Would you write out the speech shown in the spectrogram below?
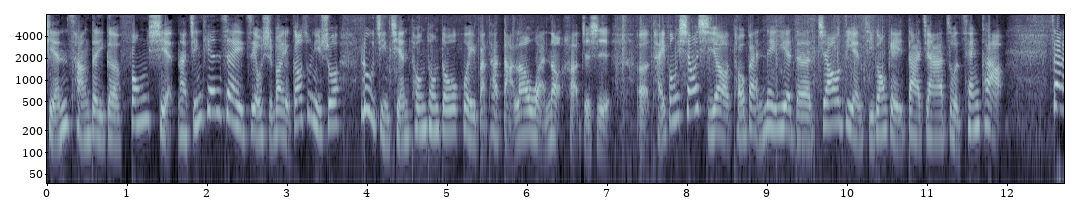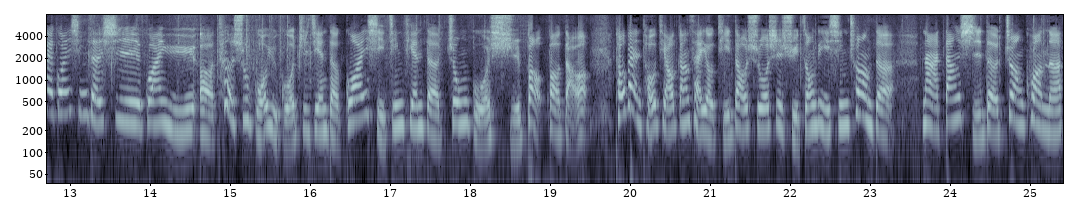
潜藏的一个风险。那今天在自由时报也告诉你说，入警前通通都会把它打捞完了。好，这是呃台风消息哦，头版内页的焦点，提供给大家做参考。再来关心的是关于呃特殊国与国之间的关系。今天的《中国时报》报道哦，头版头条刚才有提到说是许宗力新创的，那当时的状况呢？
